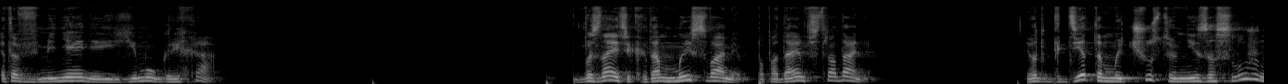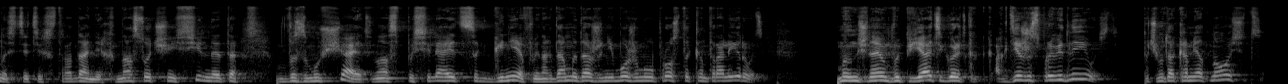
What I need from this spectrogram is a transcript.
Это вменение ему греха. Вы знаете, когда мы с вами попадаем в страдания, и вот где-то мы чувствуем незаслуженность этих страданий, нас очень сильно это возмущает, в нас поселяется гнев, иногда мы даже не можем его просто контролировать. Мы начинаем выпиять и говорить, а где же справедливость? Почему так ко мне относятся?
